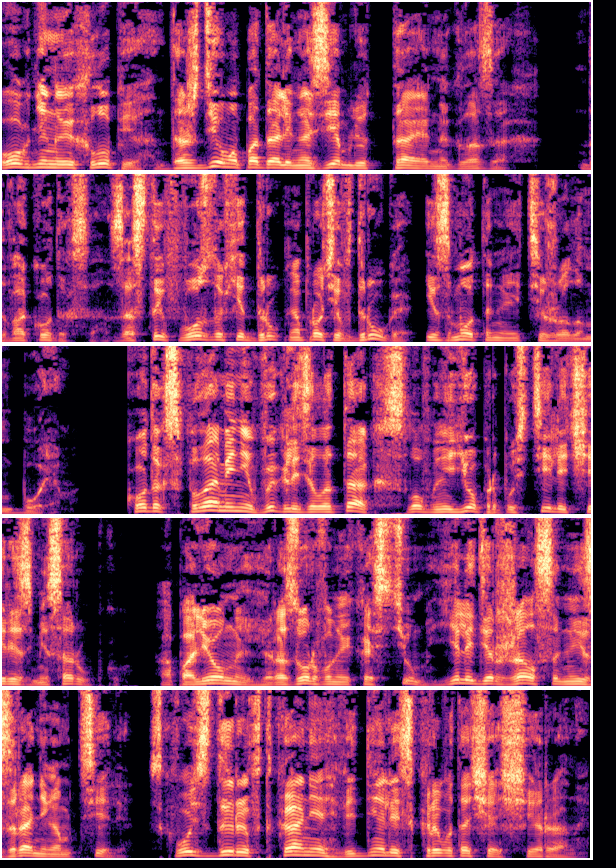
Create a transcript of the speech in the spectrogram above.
Огненные хлопья дождем опадали на землю, тая на глазах. Два кодекса, застыв в воздухе друг напротив друга, измотанные тяжелым боем. Кодекс пламени выглядела так, словно ее пропустили через мясорубку. Опаленный и разорванный костюм еле держался на израненном теле. Сквозь дыры в ткани виднелись кровоточащие раны.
